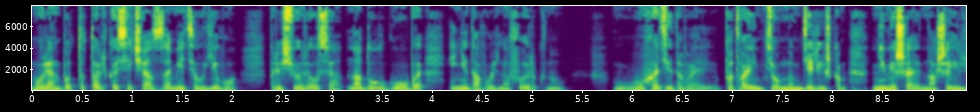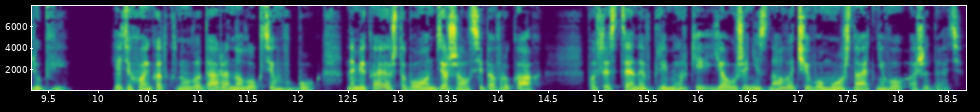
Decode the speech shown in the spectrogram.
Мулин будто только сейчас заметил его, прищурился, надул губы и недовольно фыркнул. «Уходи давай, по твоим темным делишкам, не мешай нашей любви». Я тихонько ткнула Даррена локтем в бок, намекая, чтобы он держал себя в руках. После сцены в гримерке я уже не знала, чего можно от него ожидать.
